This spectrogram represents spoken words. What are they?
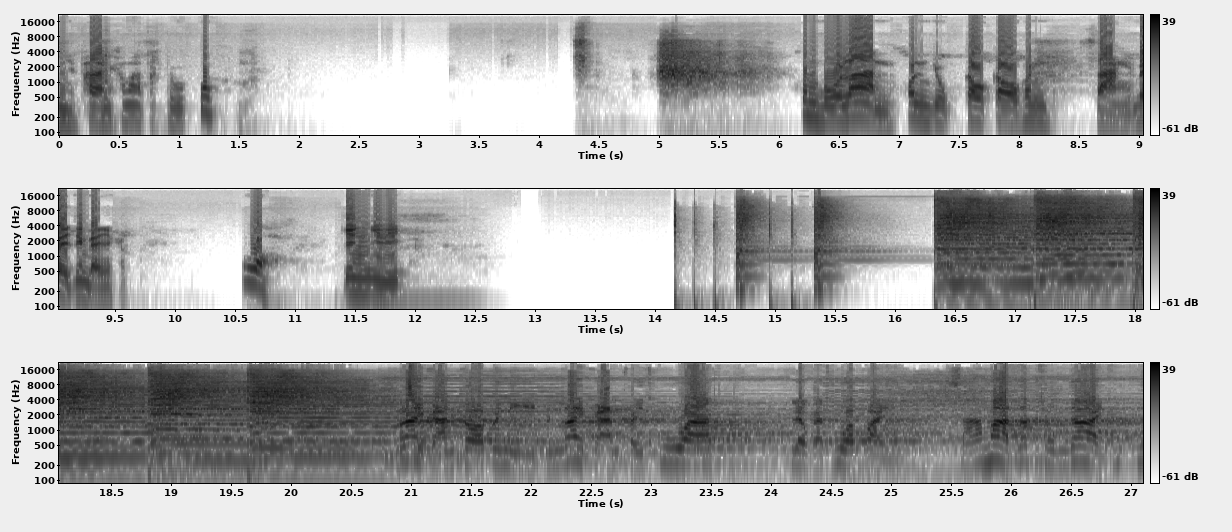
นี่ผ่านเข้ามาประตูปุ๊บ คนโบราณ คนยุคเก่าๆคนสั่งได้จังไดครับ โอ้เก่งอีนี่รายการต่อไปนี้เป็นรายการไปทัวแล้วก็ทั่วไป สามารถรับชมได้ทุกเพ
